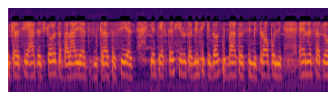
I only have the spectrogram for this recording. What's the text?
Μικρασιάτες και όλα τα παράλια της Μικράς Ασίας. Γιατί εχθές χειροτονήθηκε εδώ στην Πάτρα, στη Μητρόπολη, ένας από, το,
